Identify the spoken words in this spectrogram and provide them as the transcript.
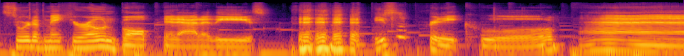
sort of make your own ball pit out of these. these look pretty cool. Wow.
